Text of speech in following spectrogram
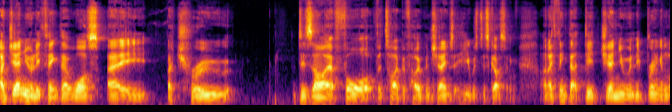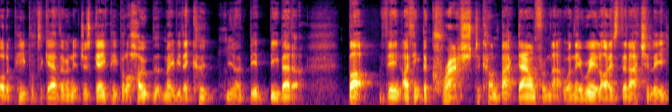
I genuinely think there was a a true desire for the type of hope and change that he was discussing, and I think that did genuinely bring a lot of people together, and it just gave people a hope that maybe they could, you know, be, be better. But then I think the crash to come back down from that when they realised that actually,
